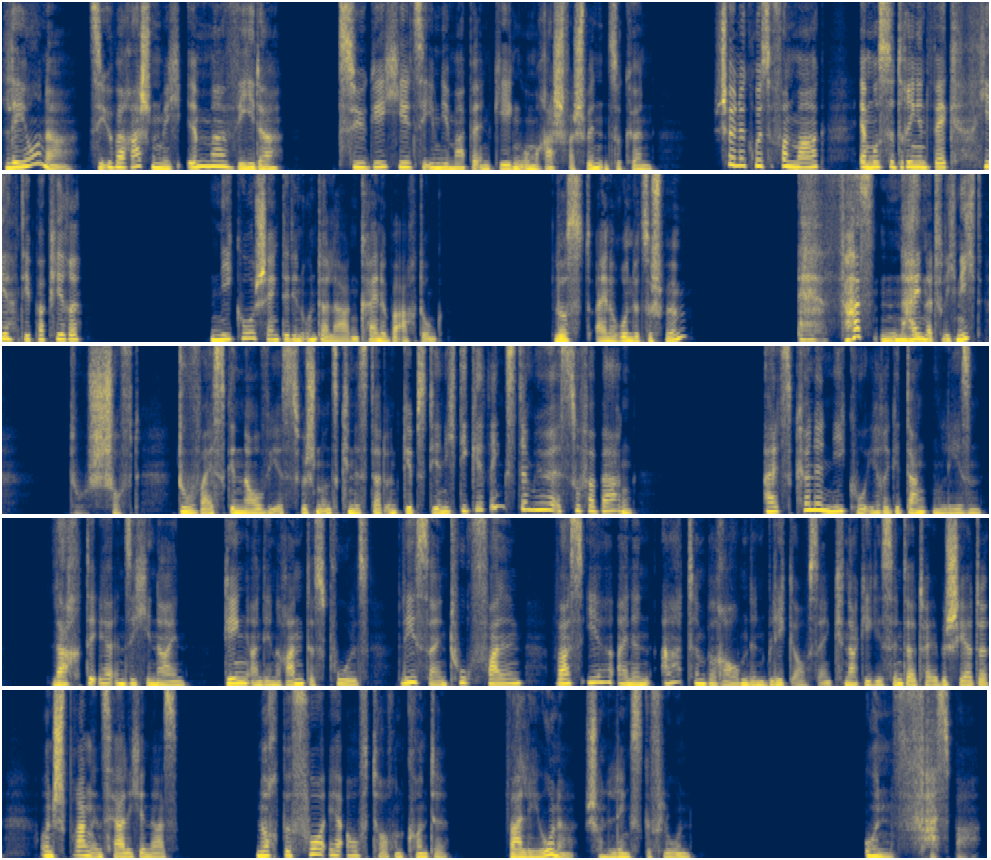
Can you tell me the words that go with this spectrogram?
Leona, Sie überraschen mich immer wieder. Zügig hielt sie ihm die Mappe entgegen, um rasch verschwinden zu können. Schöne Grüße von Mark. Er musste dringend weg. Hier, die Papiere. Nico schenkte den Unterlagen keine Beachtung. Lust, eine Runde zu schwimmen? Äh, was? Nein, natürlich nicht. Du Schuft, du weißt genau, wie es zwischen uns knistert und gibst dir nicht die geringste Mühe, es zu verbergen. Als könne Nico ihre Gedanken lesen, lachte er in sich hinein, ging an den Rand des Pools, ließ sein Tuch fallen, was ihr einen atemberaubenden Blick auf sein knackiges Hinterteil bescherte, und sprang ins herrliche Nass. Noch bevor er auftauchen konnte, war Leona schon längst geflohen. Unfassbar.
